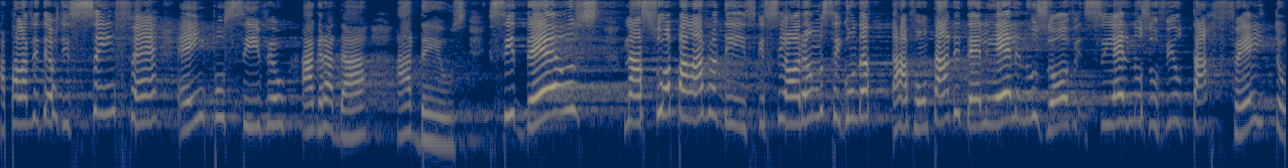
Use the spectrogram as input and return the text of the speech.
A palavra de Deus diz: sem fé é impossível agradar a Deus. Se Deus na sua palavra diz que se oramos segundo a, vontade dele, ele nos ouve. Se ele nos ouviu, está feito.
